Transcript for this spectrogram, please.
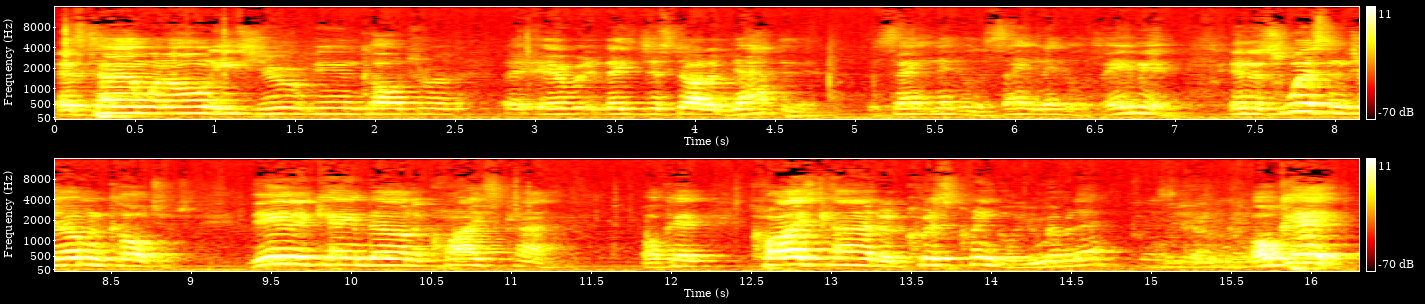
As time went on, each European culture, they just started adapting it. The St. Nicholas, St. Nicholas. Amen. In the Swiss and German cultures, then it came down to Christ kind. Okay? Christ kind or Chris Kringle. You remember that? Okay.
